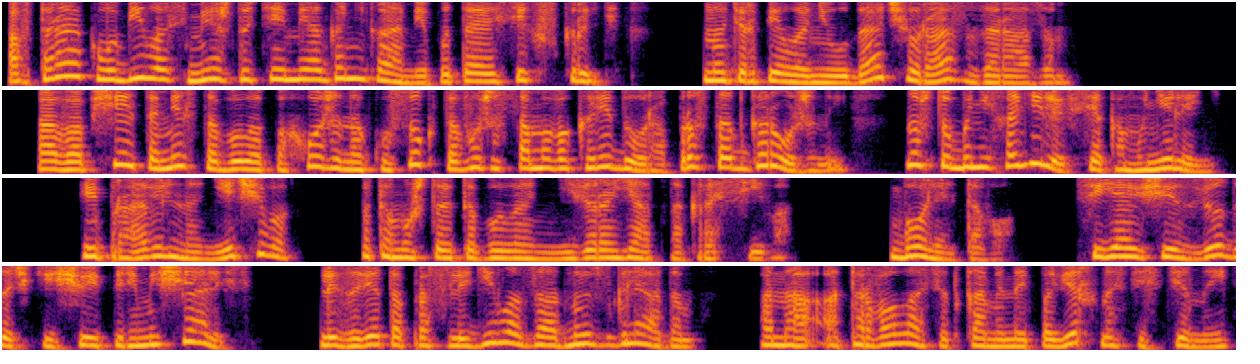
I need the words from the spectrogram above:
А вторая клубилась между теми огоньками, пытаясь их скрыть, но терпела неудачу раз за разом. А вообще это место было похоже на кусок того же самого коридора, просто отгороженный, но чтобы не ходили все, кому не лень. И правильно, нечего, потому что это было невероятно красиво. Более того, Сияющие звездочки еще и перемещались. Лизавета проследила за одной взглядом. Она оторвалась от каменной поверхности стены,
